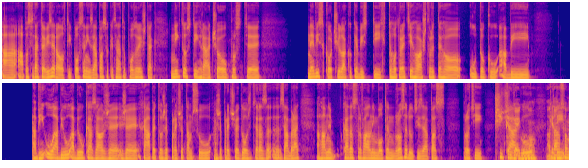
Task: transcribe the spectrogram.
a, a proste tak to aj vyzeralo. V tých posledných zápasoch, keď sa na to pozrieš, tak nikto z tých hráčov proste nevyskočil ako keby z tých toho tretieho a štvrtého útoku, aby aby, aby, aby ukázal, že, že chápe to, že prečo tam sú a že prečo je dôležité teraz zabrať. A hlavne katastrofálnym bol ten rozhodujúci zápas proti Chicagu, Chicagu, no. A kedy tam som,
